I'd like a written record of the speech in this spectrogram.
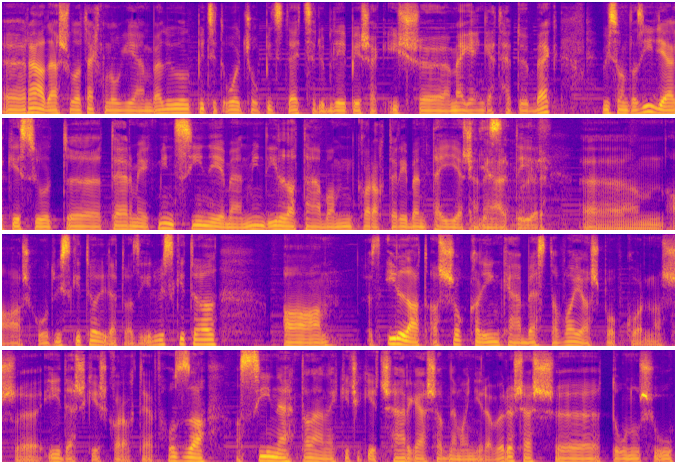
ráadásul a technológián belül picit olcsó, picit egyszerűbb lépések is megengedhetőbbek, viszont az így elkészült termék mind színében, mind illatában, mind karakterében teljesen Egészen eltér más. a skót viszkitől, illetve az ír viszkitől. A az illat az sokkal inkább ezt a vajas popcornos édeskés karaktert hozza, a színe talán egy kicsikét sárgásabb, nem annyira vöröses tónusú,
